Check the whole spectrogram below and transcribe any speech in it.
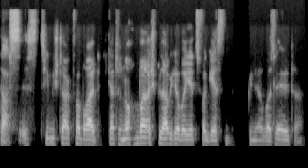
das ist ziemlich stark verbreitet. Ich hatte noch ein Beispiel, habe ich aber jetzt vergessen. Ich bin ja was älter.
